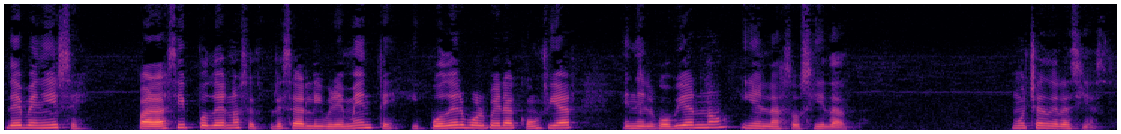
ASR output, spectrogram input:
deben irse, para así podernos expresar libremente y poder volver a confiar en el gobierno y en la sociedad. Muchas gracias.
